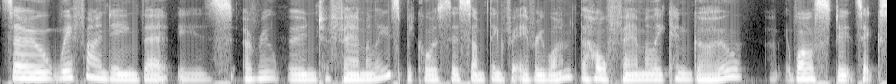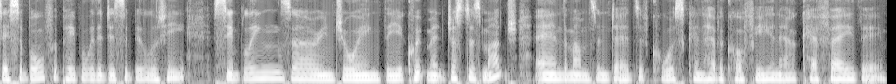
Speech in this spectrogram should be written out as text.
So we're finding that is a real boon to families because there's something for everyone. The whole family can go whilst it's accessible for people with a disability, siblings are enjoying the equipment just as much, and the mums and dads, of course, can have a coffee in our cafe there.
